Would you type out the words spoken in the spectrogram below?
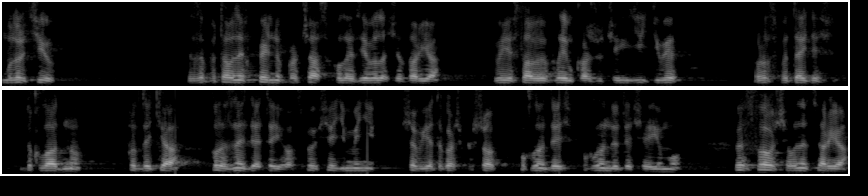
мудреців запитав них пильно про час, коли з'явилася зоря. Виїслав Вифлеєм, кажучи, ідіть і ви розпитайтесь докладно про дитя, коли знайдете його, сповчіть мені, щоб я також пішов поклонитися йому. Висловивши вони царя,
